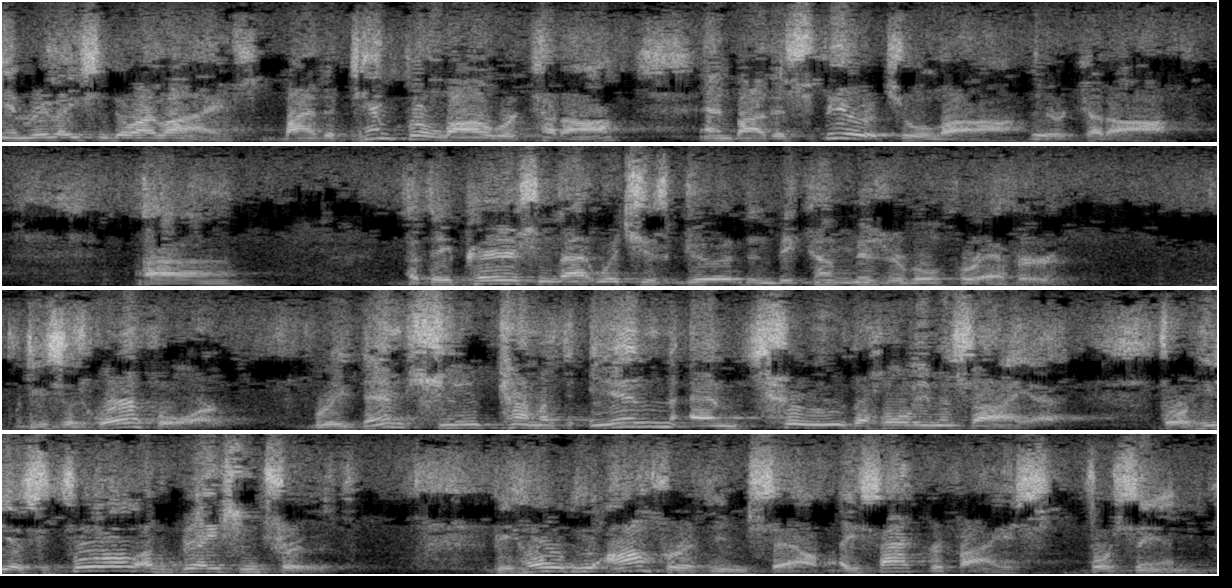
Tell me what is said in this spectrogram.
in relation to our lives. By the temporal law we're cut off, and by the spiritual law they're cut off. Uh, that they perish from that which is good and become miserable forever. He says, Wherefore, redemption cometh in and through the Holy Messiah, for he is full of grace and truth. Behold, he offereth himself a sacrifice for sin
